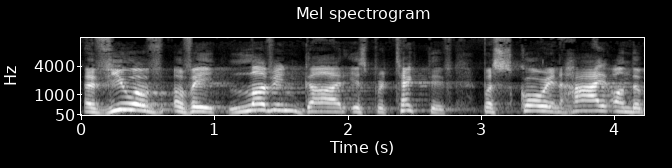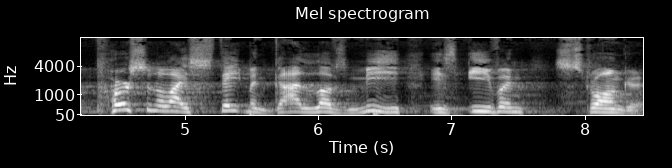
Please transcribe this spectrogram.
A view of, of a loving God is protective, but scoring high on the personalized statement, God loves me, is even stronger.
